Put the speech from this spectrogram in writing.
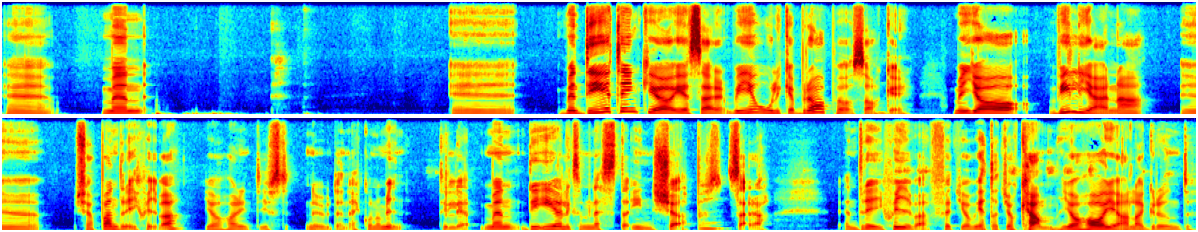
Eh, men Eh, men det tänker jag är så här, vi är olika bra på saker. Men jag vill gärna eh, köpa en drejskiva. Jag har inte just nu den ekonomin till det. Men det är liksom nästa inköp. Så här, en drejskiva, för att jag vet att jag kan. Jag har ju alla grund...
